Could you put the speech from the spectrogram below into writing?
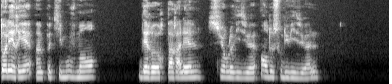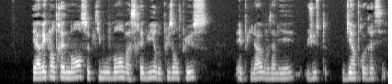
tolérer un petit mouvement d'erreurs parallèles sur le visuel, en dessous du visuel. Et avec l'entraînement, ce petit mouvement va se réduire de plus en plus. Et puis là, vous allez juste bien progresser.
